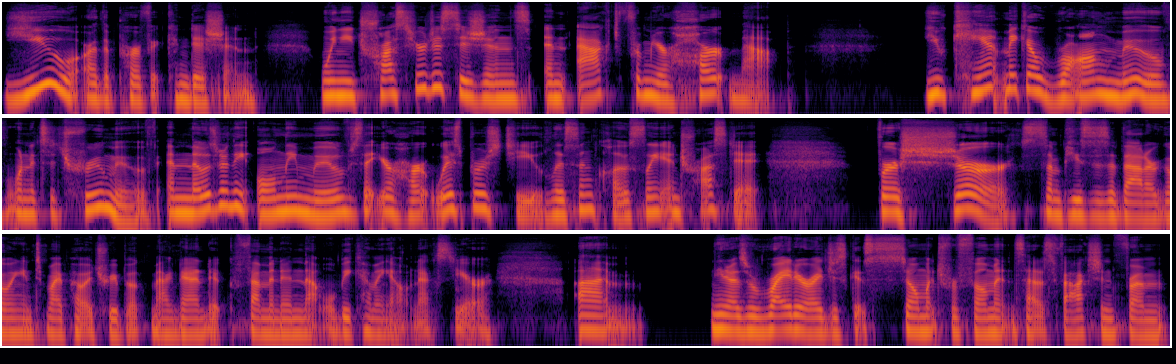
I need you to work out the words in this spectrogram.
You are the perfect condition. When you trust your decisions and act from your heart map, you can't make a wrong move when it's a true move. And those are the only moves that your heart whispers to you. Listen closely and trust it. For sure, some pieces of that are going into my poetry book, Magnetic Feminine, that will be coming out next year. Um, you know, as a writer, I just get so much fulfillment and satisfaction from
